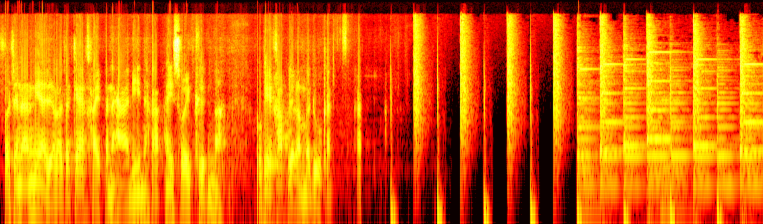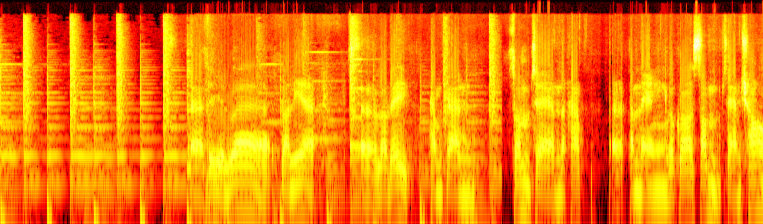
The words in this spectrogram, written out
เพราะฉะนั้นเนี่ยเดี๋ยวเราจะแก้ไขปัญหานี้นะครับให้สวยขึ้นเนาะ อเคครับ เดี๋ยวเรามาดูกันครับจะเห็นว่าตอนนี้เราได้ทำการซ่อมแซมนะครับตำแหน่งแล้วก็ซ่อมแซมช่อง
